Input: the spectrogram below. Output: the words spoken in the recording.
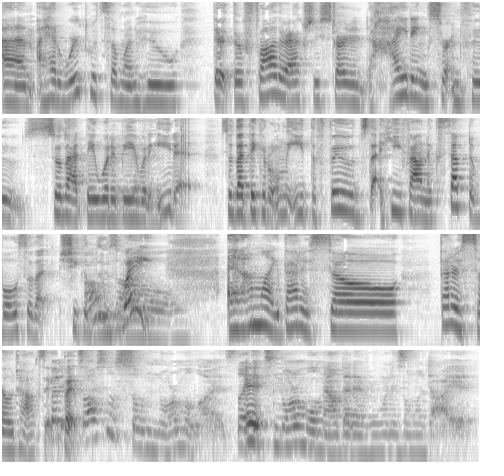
um, I had worked with someone who their, their father actually started hiding certain foods so that they wouldn't be able to eat it. So that they could only eat the foods that he found acceptable so that she could Oh, lose no. weight. And I'm like, that is so, that is so toxic. But, But, it's also so normalized. Like It- it's normal now that everyone is on a diet.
